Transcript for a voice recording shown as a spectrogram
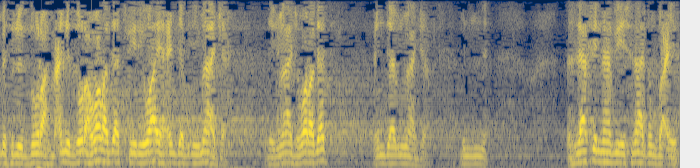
مثل الذرة. مع أن الذرة وردت في رواية عند ابن ماجه. ابن ماجه وردت عند ابن ماجه. من لكنها بإسناد ضعيف.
